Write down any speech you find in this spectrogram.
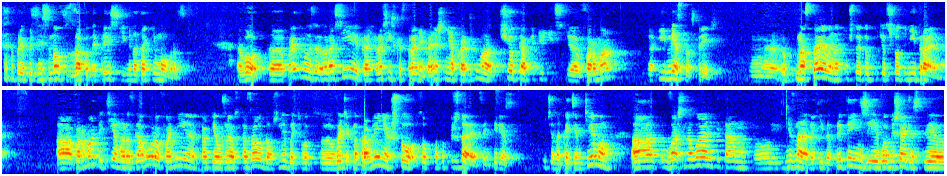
преподнесено в западной прессе именно таким образом. Вот. Э, поэтому России, российской стране, конечно, необходимо четко определить э, формат э, и место встречи. Настаивая на том, что это будет что-то нейтральное. А форматы, темы разговоров, они, как я уже сказал, должны быть вот в этих направлениях, что, собственно, подтверждается интерес Путина к этим темам, а ваш Навальный, там, э, не знаю, какие-то претензии во вмешательстве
